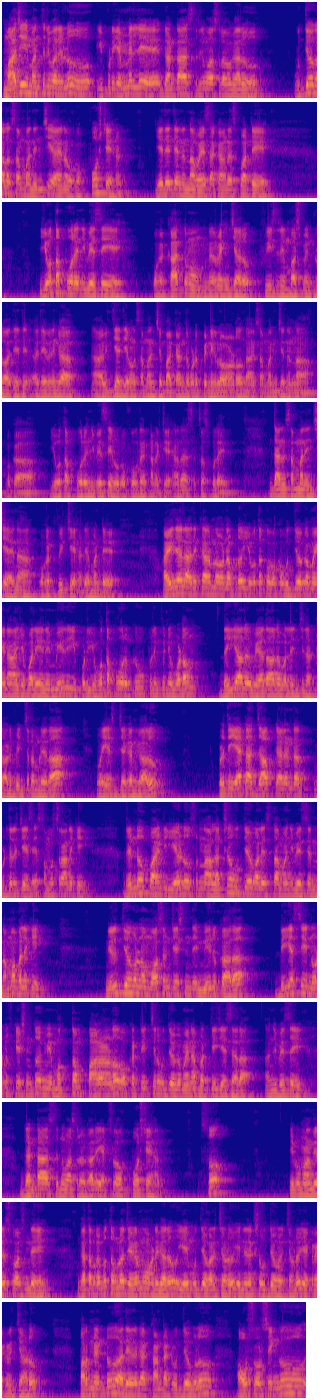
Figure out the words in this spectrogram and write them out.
మాజీ మంత్రివర్యులు ఇప్పుడు ఎమ్మెల్యే గంటా శ్రీనివాసరావు గారు ఉద్యోగాలకు సంబంధించి ఆయన ఒక పోస్ట్ చేసినాడు ఏదైతే నిన్న వైఎస్ఆర్ కాంగ్రెస్ పార్టీ యువత పూరని వేసి ఒక కార్యక్రమం నిర్వహించారు ఫీజు రింబర్స్మెంట్లో అదే అదేవిధంగా ఆ, విద్యా దీవెనకు సంబంధించి బాక్యాంతా కూడా పెండింగ్లో ఉండడం దానికి సంబంధించి నిన్న ఒక యువత పూరని వేసి ఒక ప్రోగ్రామ్ కండక్ట్ చేసినారు సక్సెస్ఫుల్ అయింది. దానికి సంబంధించి ఆయన ఒక ట్వీట్ చేశాడు ఏమంటే ఐదేళ్ళ అధికారంలో ఉన్నప్పుడు యువతకు ఒక ఉద్యోగమైన ఇవ్వలేని మీరు ఇప్పుడు యువత పోరుకు పిలుపునివ్వడం దెయ్యాలు వేదాలు వల్లించినట్టు అనిపించడం లేదా? వైఎస్ జగన్ గారు ప్రతి ఏటా జాబ్ క్యాలెండర్ విడుదల చేసి సంవత్సరానికి రెండు పాయింట్ ఏడు సున్నా లక్షల ఉద్యోగాలు ఇస్తామని వేసే నమ్మబలికి నిరుద్యోగులను మోసం చేసింది మీరు కాదా? డిఎస్సి నోటిఫికేషన్తో మీ మొత్తం పాలనలో ఒక టీచర్ ఉద్యోగమైనా భర్తీ చేశారా? అని చెప్పేసి గంటా శ్రీనివాసరావు గారు ఎక్స్లో పోస్ట్ చేశారు. సో ఇప్పుడు మనం తెలుసుకోవాల్సిందే గత ప్రభుత్వంలో జగన్మోహన్ రెడ్డి గారు ఏం ఉద్యోగాలు ఇచ్చాడు ఎన్ని లక్షల ఉద్యోగాలు ఇచ్చాడు ఎక్కడెక్కడ ఇచ్చాడు పర్మనెంట్ అదేవిధంగా కాంట్రాక్ట్ ఉద్యోగులు అవుట్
